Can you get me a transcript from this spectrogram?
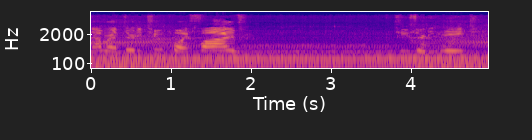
Now we're at 32.5, 238.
